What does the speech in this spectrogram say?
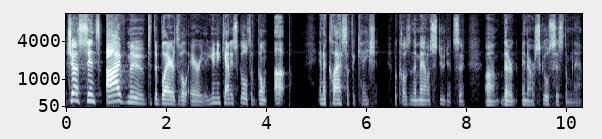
Just since I've moved to the Blairsville area, Union County schools have gone up in a classification because of the amount of students um, that are in our school system now.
